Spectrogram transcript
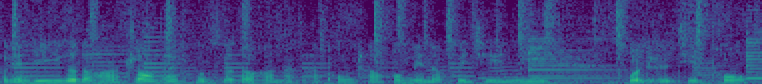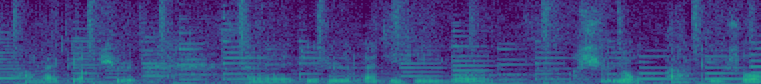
首先第一个的话，状态副词的话呢，它通常后面呢会接你。或者是接托啊来表示，呃，就是来进行一个使用啊，比如说，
